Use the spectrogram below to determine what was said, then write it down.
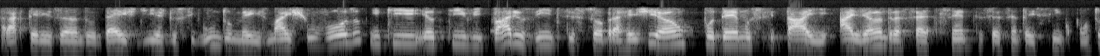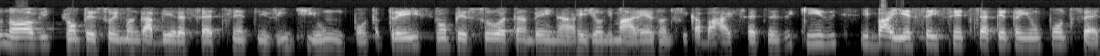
caracterizando 10 dias do segundo mês mais chuvoso, em que eu tive vários índices sobre a região. Podemos citar aí Alhandra 765.9, João Pessoa em Mangabeira 721.3, João Pessoa também na região de Marés, onde fica a barragem 715, e Bahia 671.7.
